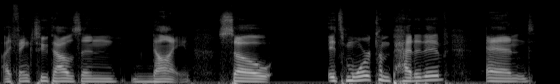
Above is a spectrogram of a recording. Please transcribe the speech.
I think, 2009. So it's more competitive, and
